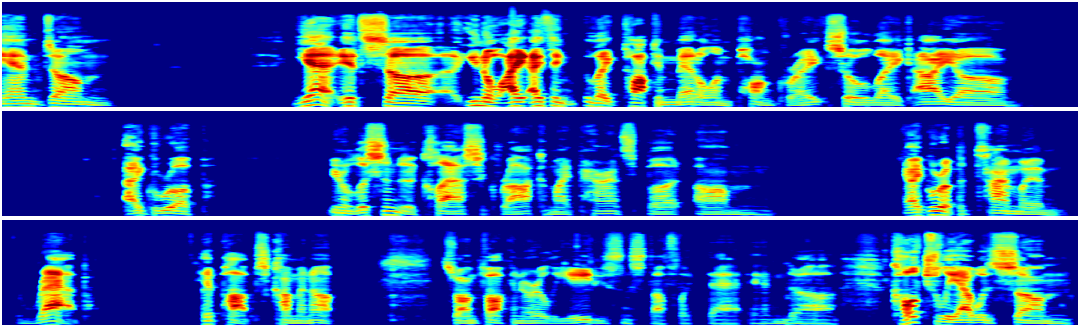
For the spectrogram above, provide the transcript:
And, um, yeah, it's uh, you know, I I think like talking metal and punk, right? So like I uh, I grew up, you know, listening to the classic rock of my parents, but um, I grew up at a time when rap, hip hop's coming up. So I'm talking early '80s and stuff like that. And uh, culturally, I was um,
